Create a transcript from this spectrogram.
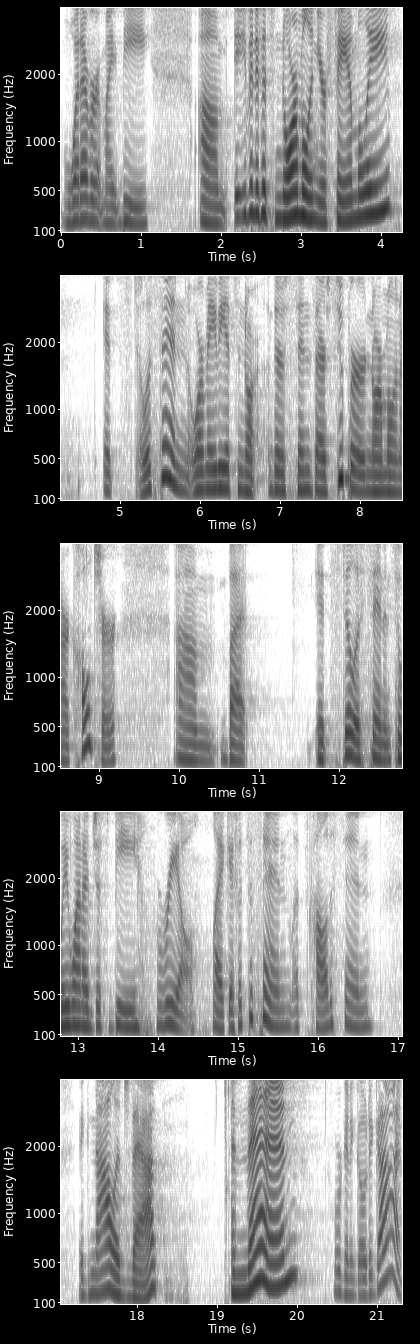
whatever it might be, um, even if it's normal in your family, it's still a sin. Or maybe it's nor- there's sins that are super normal in our culture, um, but it's still a sin. And so we want to just be real. Like, if it's a sin, let's call it a sin, acknowledge that. And then we're going to go to God.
